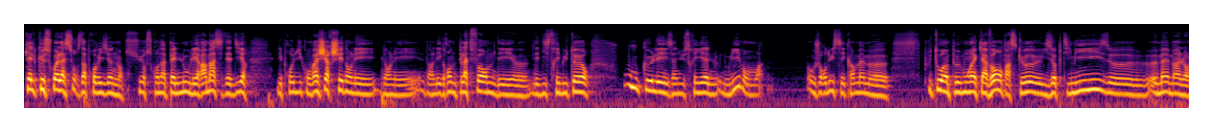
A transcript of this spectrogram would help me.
Quelle que soit la source d'approvisionnement, sur ce qu'on appelle nous les ramas, c'est-à-dire les produits qu'on va chercher dans les, grandes plateformes euh, des distributeurs ou que les industriels nous livrent. Aujourd'hui, c'est quand même... Euh, plutôt un peu moins qu'avant parce qu'ils optimisent euh, eux-mêmes hein, leur,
